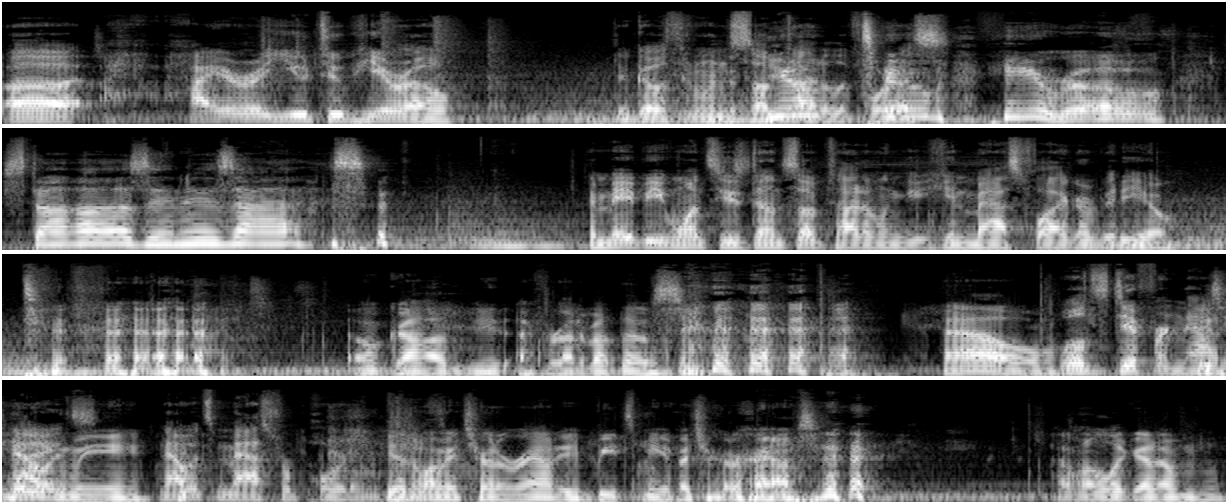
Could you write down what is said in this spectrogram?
uh, hire a YouTube hero to go through and subtitle it for us. YouTube hero, stars in his eyes. And maybe once he's done subtitling, he can mass flag our video. oh God, you, I forgot about those. Ow. Well, it's different now. He's now hitting it's, me. Now it's mass reporting. He doesn't want me to turn around. He beats me if I turn around. I want to look at him.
